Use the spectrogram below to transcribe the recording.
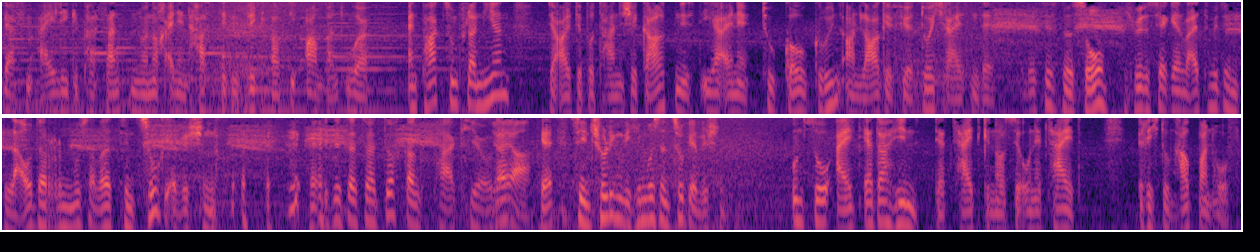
werfen eilige Passanten nur noch einen hastigen Blick auf die Armbanduhr. Ein Park zum Flanieren, der alte botanische Garten ist eher eine To-Go-Grünanlage für Durchreisende. Jetzt ist nur so, ich würde sehr gerne weiter mit ihm plaudern, muss aber den Zug erwischen. es ist also ein Durchgangspark hier, oder? Ja, ja. Sie entschuldigen mich, ich muss den Zug erwischen. Und so eilt er dahin, der Zeitgenosse ohne Zeit, Richtung Hauptbahnhof.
